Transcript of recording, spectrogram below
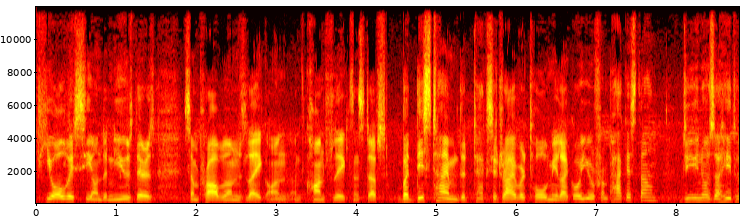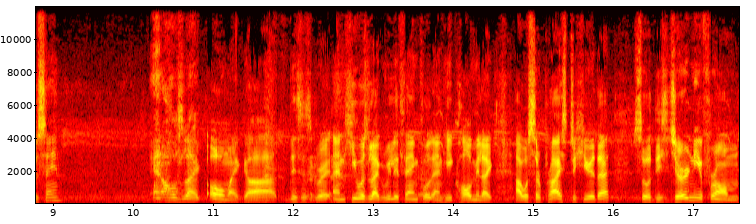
he always see on the news there's some problems like on, on conflicts and stuff. But this time the taxi driver told me like, "Oh, you're from Pakistan? Do you know Zahid Hussain?" And I was like, "Oh my God, this is great!" And he was like really thankful, and he called me like, I was surprised to hear that. So this journey from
